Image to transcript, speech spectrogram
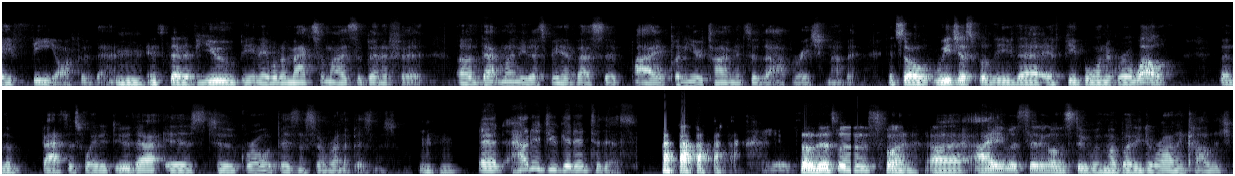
a fee off of that mm-hmm. instead of you being able to maximize the benefit of that money that's being invested by putting your time into the operation of it. And so we just believe that if people want to grow wealth, then the fastest way to do that is to grow a business and run a business. Mm-hmm. And how did you get into this? so this one was fun. Uh, I was sitting on the stoop with my buddy Duran in college.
